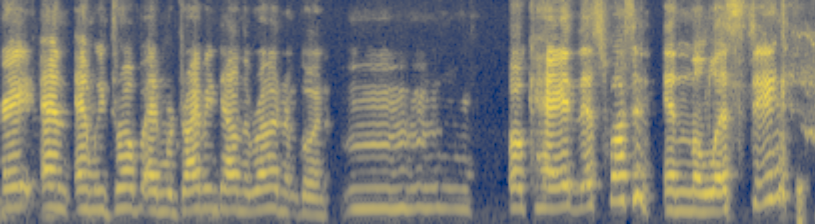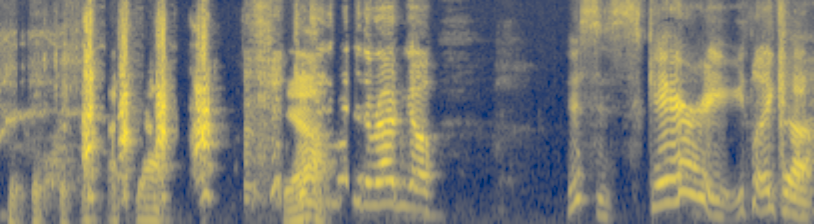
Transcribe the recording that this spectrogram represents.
right? And and we drove and we're driving down the road, and I'm going, mm, okay, this wasn't in the listing. yeah. to Yeah. the end of the road and go, this is scary. Like Yeah.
